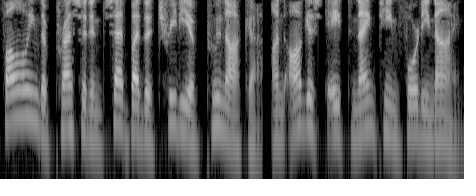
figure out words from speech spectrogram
Following the precedent set by the Treaty of Punakha, on August 8, 1949,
